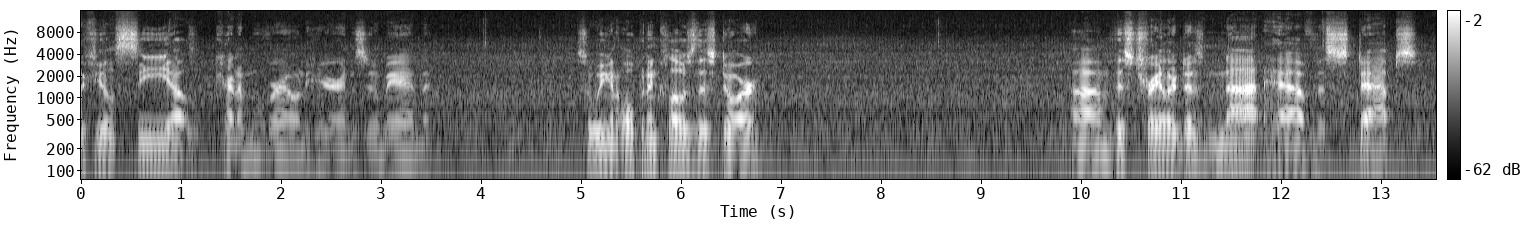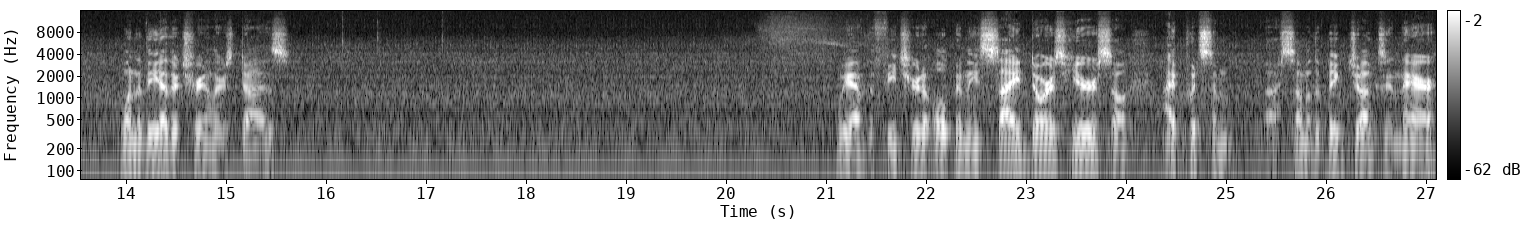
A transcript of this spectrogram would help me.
if you'll see, I'll kind of move around here and zoom in. So we can open and close this door. Um, this trailer does not have the steps. One of the other trailers does. We have the feature to open these side doors here, so I put some uh, some of the big jugs in there.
